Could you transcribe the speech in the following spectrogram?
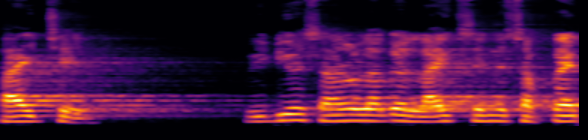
થાય છે. વીડિયો સારો લાગે લાઈક છે અને સબસ્ક્રાઈબ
